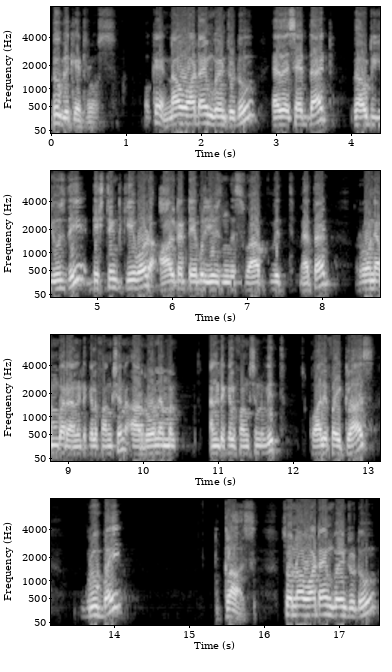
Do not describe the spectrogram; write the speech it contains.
duplicate rows. Okay, now what I am going to do, as I said that we have to use the distinct keyword alter table using the swap with method, row number analytical function or row number analytical function with qualify class, group by class so now what i am going to do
